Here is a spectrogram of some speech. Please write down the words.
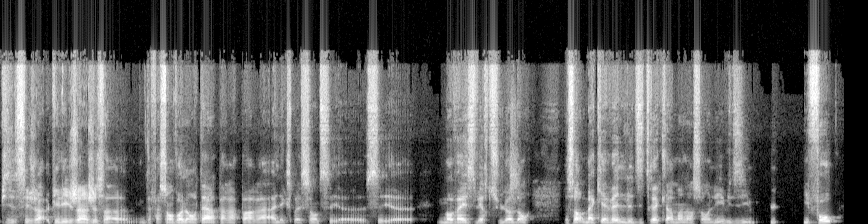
puis, les gens agissent de façon volontaire par rapport à, l'expression de ces, euh, euh, mauvaises vertus-là. Donc, Machiavel le dit très clairement dans son livre, il dit il faut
